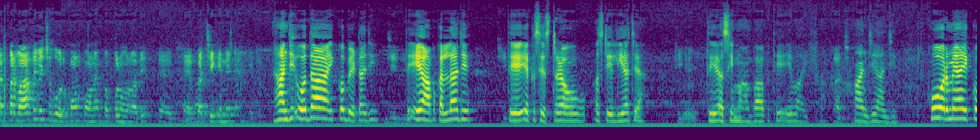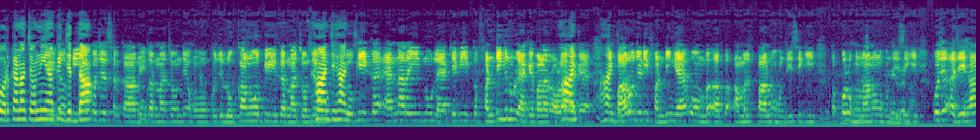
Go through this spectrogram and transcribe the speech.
ਅ, ਪਰਿਵਾਰ ਦੇ ਵਿੱਚ ਹੋਰ ਕੌਣ ਕੌਣ ਹੈ ਪੱਪਲ ਹੋਣਾ ਦੇ? ਅ, ਅ, ਬੱਚੇ ਕਿੰਨੇ ਨੇ ਬੇਟੇ? ਹਾਂਜੀ ਉਹਦਾ ਇੱਕੋ ਬੇਟਾ ਜੀ। ਜੀ, ਜੀ। ਤੇ ਇਹ ਆਪ ਕੱਲਾ ਜੇ ਤੇ ਇੱਕ ਸਿਸਟਰ ਆ ਉਹ ਆਸਟ੍ਰੇਲੀਆ 'ਚ ਆ। ਠੀਕ ਹੈ ਤੇ ਅਸੀਂ ਮਾਂ-ਬਾਪ ਤੇ ਇਹ ਵਾਈਫ ਆ। ਅੱਛਾ। ਹਾਂਜੀ ਹਾਂਜੀ। ਹੋਰ ਮੈਂ ਇੱਕ ਹੋਰ ਕਹਿਣਾ ਚਾਹੁੰਦੀ ਆ ਕਿ ਜਿੱਦਾਂ ਕੁਝ ਸਰਕਾਰ ਨੂੰ ਕਰਨਾ ਚਾਹੁੰਦੇ ਹੋ ਕੁਝ ਲੋਕਾਂ ਨੂੰ ਅਪੀਲ ਕਰਨਾ ਚਾਹੁੰਦੇ ਹੋ। ਕਿਉਂਕਿ ਇੱਕ ਐਨ ਆਰ ਆਈ ਨੂੰ ਲੈ ਕੇ ਵੀ ਇੱਕ ਫੰਡਿੰਗ ਨੂੰ ਲੈ ਕੇ ਬੜਾ ਰੌਲਾ ਹੈਗਾ ਹੈ ਕਿ। ਬਾਹਰੋਂ ਜਿਹੜੀ ਫੰਡਿੰਗ ਹੈ ਉਹ ਅੰਮ੍ਰਿਤਪਾਲ ਨੂੰ ਹੁੰਦੀ ਸੀਗੀ ਪੱਪਲ ਹੁਣਾਂ ਨੂੰ ਹੁੰਦੀ ਸੀਗੀ ਕੁਝ ਅਜਿਹਾ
